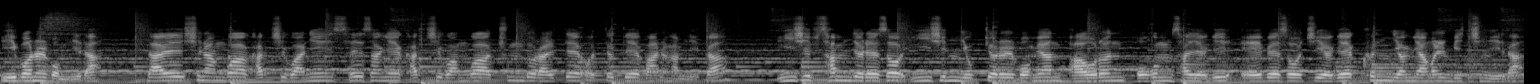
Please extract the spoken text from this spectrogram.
2번을 봅니다. 나의 신앙과 가치관이 세상의 가치관과 충돌할 때 어떻게 반응합니까? 23절에서 26절을 보면 바울은 복음 사역이 에베소 지역에 큰 영향을 미칩니다.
